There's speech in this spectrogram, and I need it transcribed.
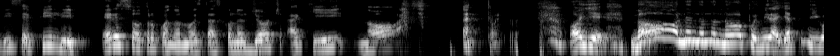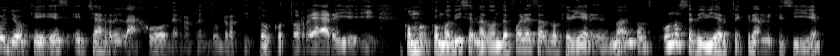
dice Philip, eres otro cuando no estás con el George. Aquí no. Oye, no, no, no, no, no, pues mira, ya te digo yo que es echar relajo de repente un ratito, cotorrear y, como, como dicen, a donde fueres, haz lo que vieres, ¿no? Entonces uno se divierte, créanme que sí, ¿eh?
